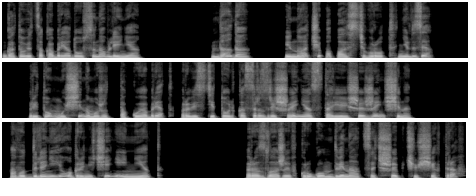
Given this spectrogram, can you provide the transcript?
готовится к обряду усыновления. Да-да, Иначе попасть в рот нельзя. Притом мужчина может такой обряд провести только с разрешения старейшей женщины. А вот для нее ограничений нет. Разложив кругом 12 шепчущих трав,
